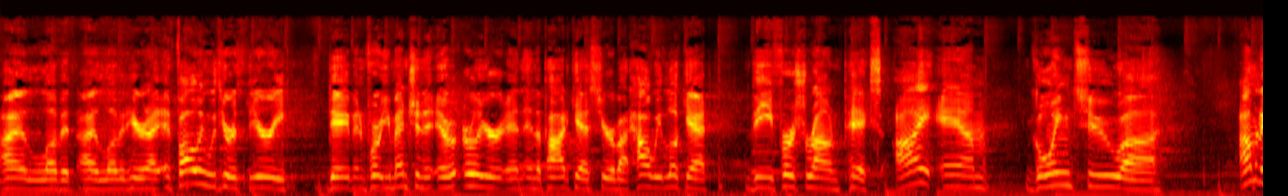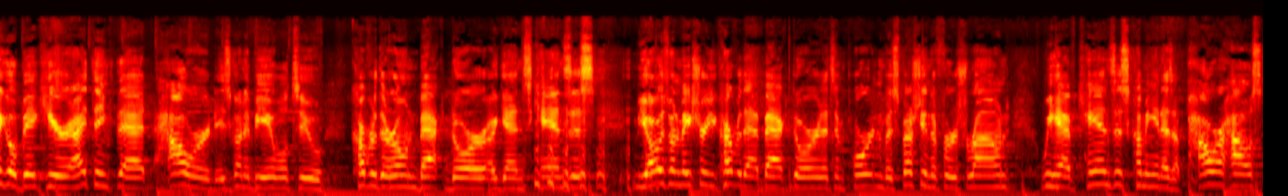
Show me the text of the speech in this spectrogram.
I love it. I love it here. And, I, and following with your theory, Dave, and for you mentioned it earlier in, in the podcast here about how we look at the first round picks, I am going to uh, I'm going to go big here. I think that Howard is going to be able to cover their own back door against Kansas. you always want to make sure you cover that back door. That's important, but especially in the first round. We have Kansas coming in as a powerhouse.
